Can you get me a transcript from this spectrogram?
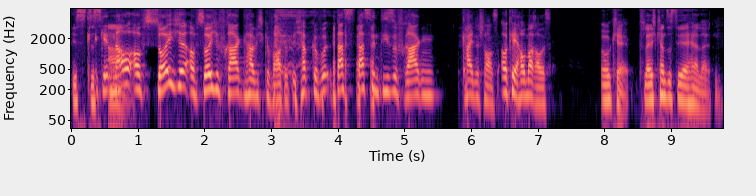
Ist es genau A? auf solche auf solche Fragen habe ich gewartet. Ich habe gewusst, das das sind diese Fragen keine Chance. Okay, hau mal raus. Okay, vielleicht kannst du es dir ja herleiten.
